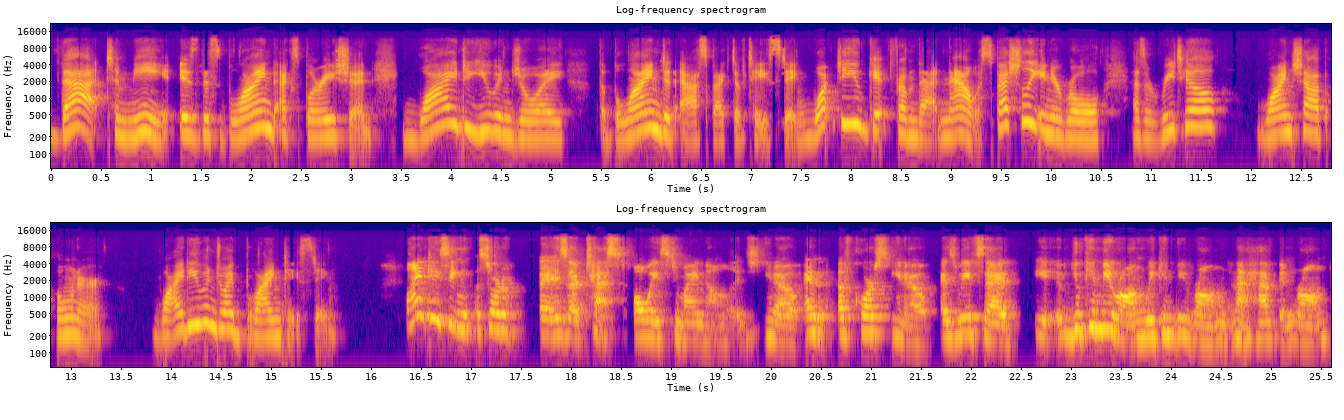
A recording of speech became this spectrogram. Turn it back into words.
that to me is this blind exploration. Why do you enjoy the blinded aspect of tasting? What do you get from that now, especially in your role as a retail wine shop owner? Why do you enjoy blind tasting? Blind tasting sort of is a test always to my knowledge, you know, and of course, you know, as we've said, you can be wrong, we can be wrong, and I have been wrong,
